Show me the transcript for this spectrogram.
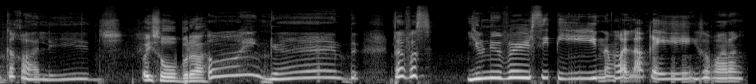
magka-college. Ay, sobra. Oh my God. Tapos, university na malaki. So, parang,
